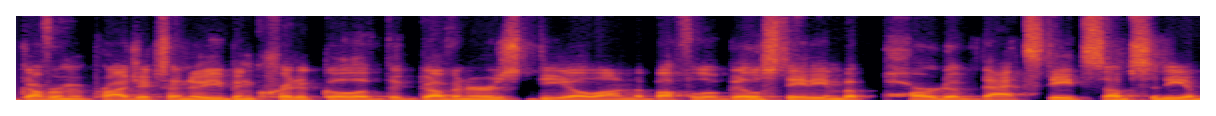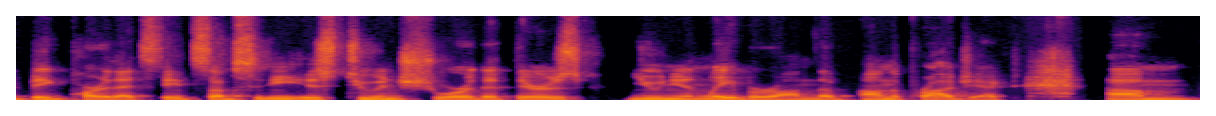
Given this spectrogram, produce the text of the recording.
government projects, I know you've been critical of the governor's deal on the Buffalo Bill Stadium, but part of that state subsidy, a big part of that state subsidy, is to ensure that there's union labor on the on the project. Um,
